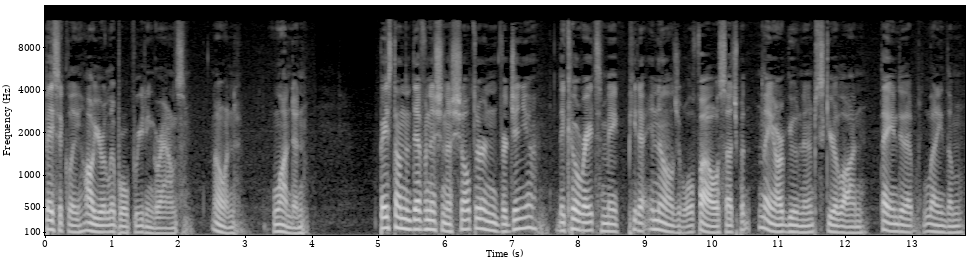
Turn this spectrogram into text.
Basically, all your liberal breeding grounds. Oh, and London. Based on the definition of shelter in Virginia, the kill rates make PETA ineligible to follow such, but they argued an obscure law and they ended up letting them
